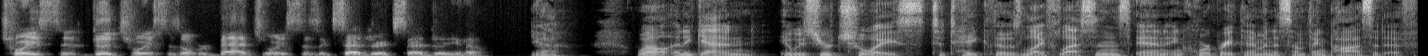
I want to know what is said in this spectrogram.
choices, good choices over bad choices, et cetera, et cetera, you know? Yeah. Well, and again, it was your choice to take those life lessons and incorporate them into something positive.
